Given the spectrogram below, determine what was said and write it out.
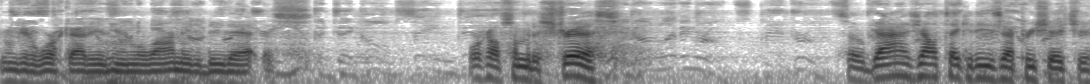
gonna get a workout in here in a little while. I need to do that. Let's work off some of the stress. So guys, y'all take it easy. I appreciate you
